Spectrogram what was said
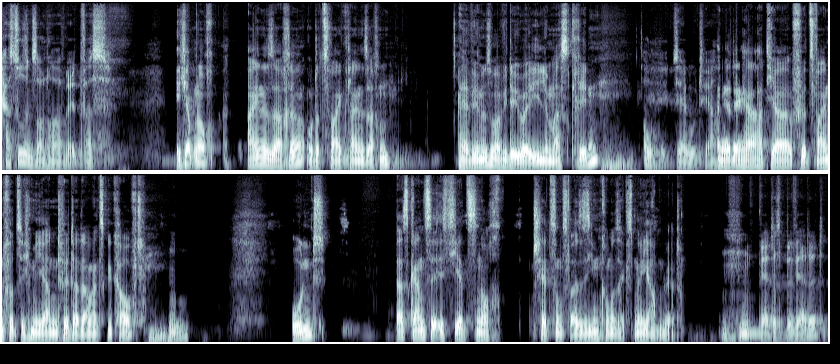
Hast du sonst auch noch etwas? Ich habe noch eine Sache oder zwei kleine Sachen. Äh, wir müssen mal wieder über Elon Musk reden. Oh, sehr gut, ja. Äh, der Herr hat ja für 42 Milliarden Twitter damals gekauft. Mhm. Und das Ganze ist jetzt noch schätzungsweise 7,6 Milliarden wert. Wer hat das bewertet?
